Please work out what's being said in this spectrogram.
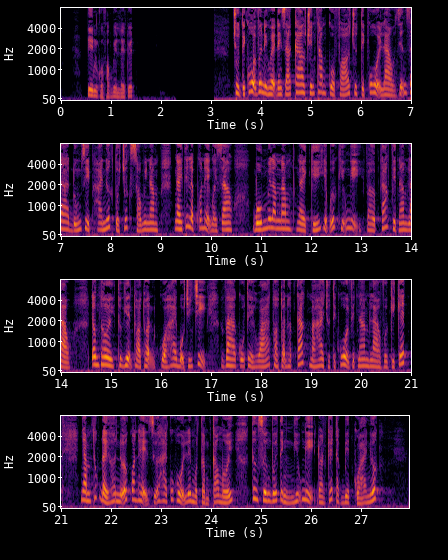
Tin của phóng viên Lê Tuyết. Chủ tịch Quốc hội Vương Đình Huệ đánh giá cao chuyến thăm của Phó Chủ tịch Quốc hội Lào diễn ra đúng dịp hai nước tổ chức 60 năm ngày thiết lập quan hệ ngoại giao, 45 năm ngày ký Hiệp ước hữu nghị và hợp tác Việt Nam-Lào, đồng thời thực hiện thỏa thuận của hai bộ chính trị và cụ thể hóa thỏa thuận hợp tác mà hai Chủ tịch Quốc hội Việt Nam-Lào vừa ký kết, nhằm thúc đẩy hơn nữa quan hệ giữa hai quốc hội lên một tầm cao mới, tương xứng với tình hữu nghị đoàn kết đặc biệt của hai nước.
